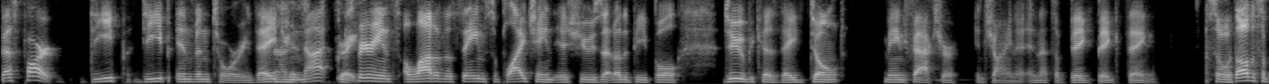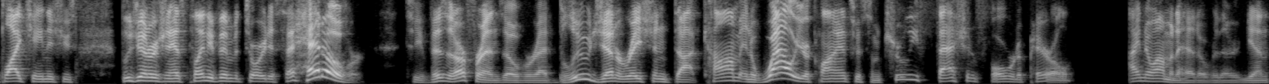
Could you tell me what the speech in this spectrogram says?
best part, deep, deep inventory. They That do not great. experience a lot of the same supply chain issues that other people do because they don't manufacture in China. And that's a big, big thing. So, with all the supply chain issues, Blue Generation has plenty of inventory to say head over to visit our friends over at bluegeneration.com and wow your clients with some truly fashion forward apparel. I know I'm going to head over there again.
